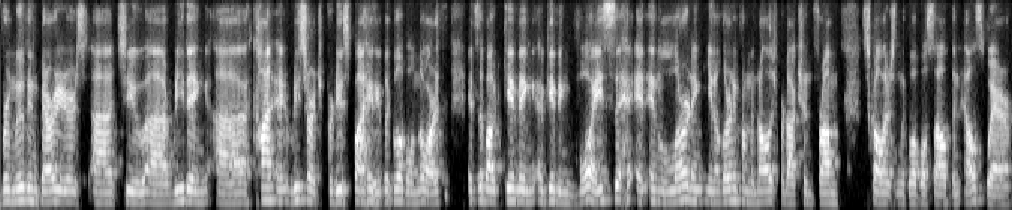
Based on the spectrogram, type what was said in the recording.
removing barriers uh, to uh, reading uh, research produced by the global north. It's about giving uh, giving voice and, and, learning, you know, learning from the knowledge production from scholars in the global south and elsewhere.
